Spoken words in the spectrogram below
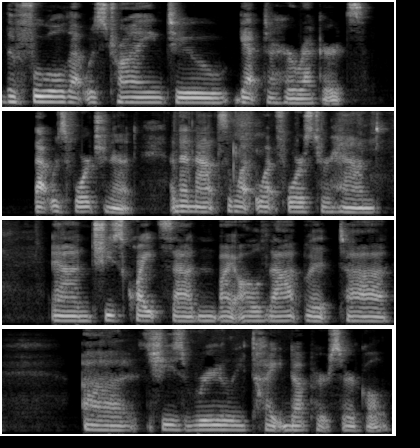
the fool that was trying to get to her records. That was fortunate. And then that's what, what forced her hand and she's quite saddened by all of that. But uh, uh, she's really tightened up her circle,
